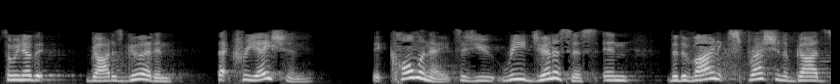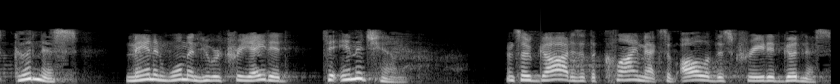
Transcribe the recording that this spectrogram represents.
So we know that God is good, and that creation, it culminates as you read Genesis in the divine expression of God's goodness, man and woman who were created to image Him. And so God is at the climax of all of this created goodness.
